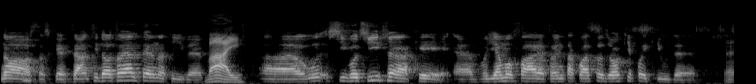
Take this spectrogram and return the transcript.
No, sto scherzando. Ti do tre alternative. Vai. Uh, si vocifera che uh, vogliamo fare 34 giochi e poi chiudere. Eh.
